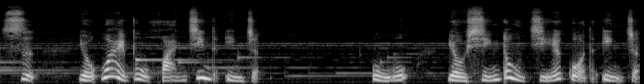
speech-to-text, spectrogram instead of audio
四有外部环境的印证，五有行动结果的印证。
